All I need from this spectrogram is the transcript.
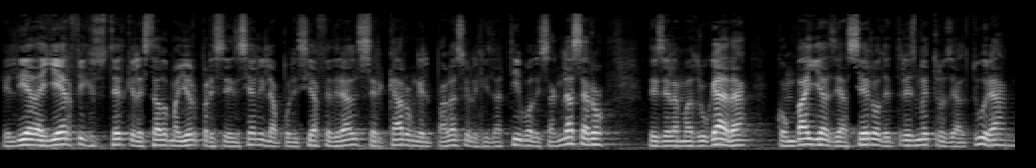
El día de ayer, fíjese usted que el Estado Mayor Presidencial y la Policía Federal cercaron el Palacio Legislativo de San Lázaro desde la madrugada con vallas de acero de tres metros de altura,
